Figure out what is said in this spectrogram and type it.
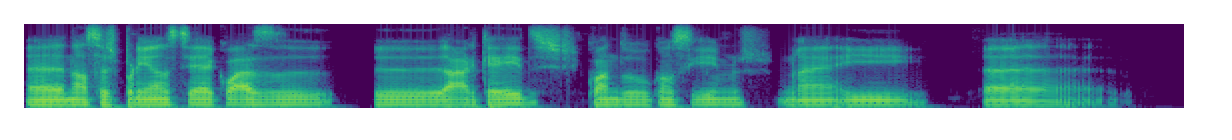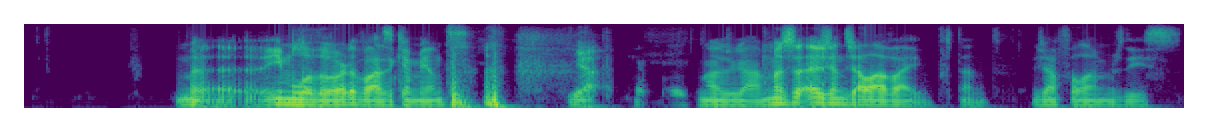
a nossa experiência é quase uh, arcades quando conseguimos, não é? E uh, emulador, basicamente. Yeah. é nós jogamos. Mas a gente já lá vai, portanto, já falamos disso.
